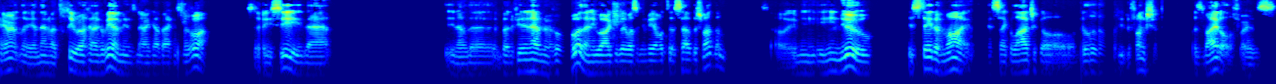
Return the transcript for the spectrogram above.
apparently, and then Vatchira Chagaviyah means now he got back his Nevuah. So you see that, you know, the but if he didn't have Nevuah, then he arguably wasn't going to be able to set up the Shvatim. So I mean, he, he knew his state of mind his psychological ability to function was vital for his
